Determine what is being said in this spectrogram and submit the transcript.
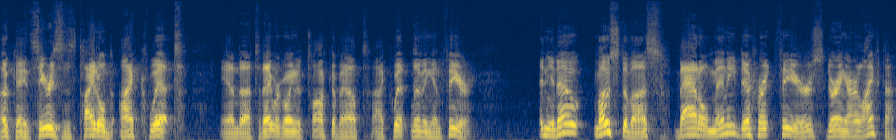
Okay, the series is titled I Quit. And uh, today we're going to talk about I Quit Living in Fear. And you know, most of us battle many different fears during our lifetime.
